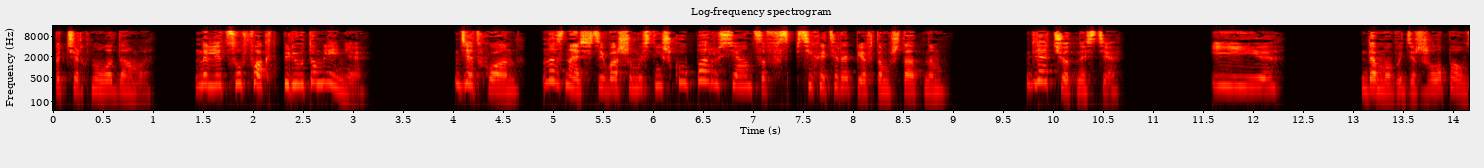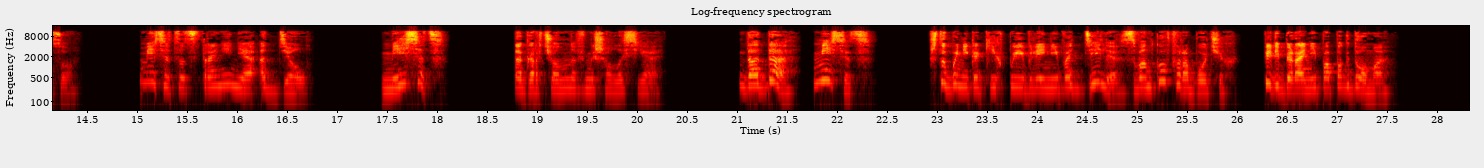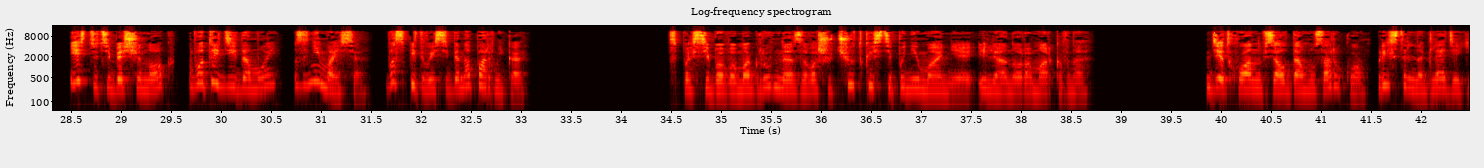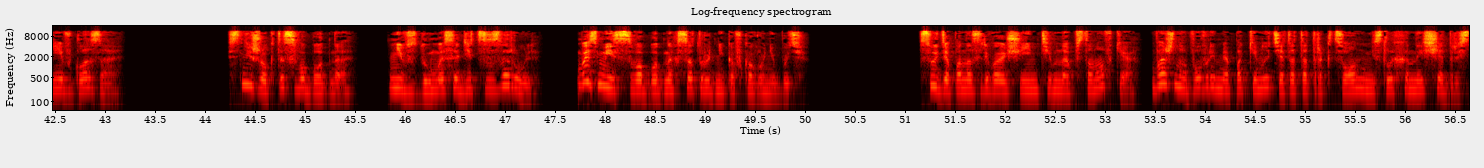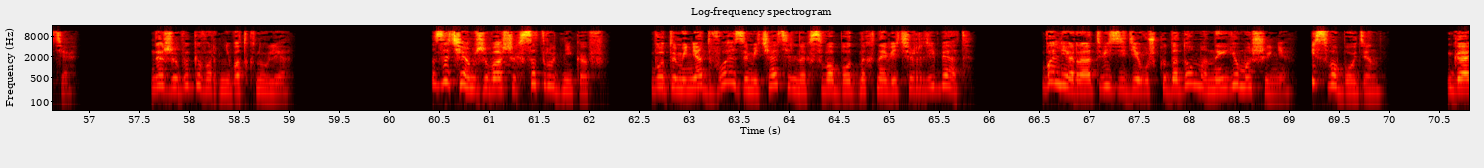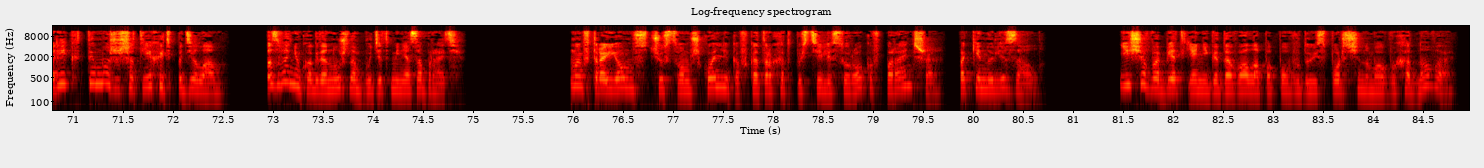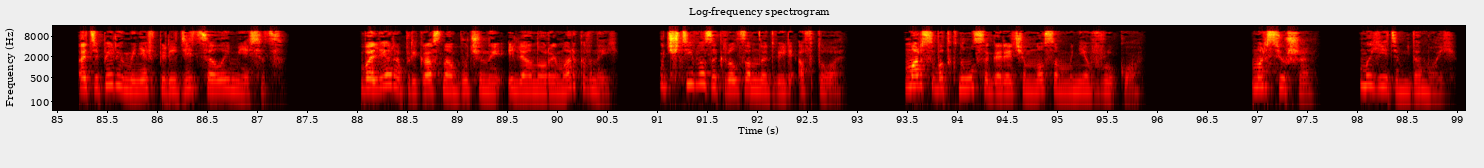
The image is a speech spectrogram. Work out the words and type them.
подчеркнула дама. На лицо факт переутомления. Дед Хуан, назначьте вашему снежку пару сеансов с психотерапевтом штатным. Для отчетности. И... Дама выдержала паузу. Месяц отстранения от дел. Месяц? Огорченно вмешалась я. Да-да, месяц. Чтобы никаких появлений в отделе, звонков рабочих, перебираний папок дома. Есть у тебя щенок, вот иди домой, занимайся, воспитывай себе напарника. Спасибо вам огромное за вашу чуткость и понимание, Элеонора Марковна. Дед Хуан взял даму за руку, пристально глядя ей в глаза. «Снежок, ты свободна. Не вздумай садиться за руль. Возьми из свободных сотрудников кого-нибудь. Судя по назревающей интимной обстановке, важно вовремя покинуть этот аттракцион неслыханной щедрости. Даже выговор не воткнули. «Зачем же ваших сотрудников? Вот у меня двое замечательных свободных на вечер ребят. Валера, отвези девушку до дома на ее машине. И свободен. Гарик, ты можешь отъехать по делам. Позвоню, когда нужно будет меня забрать». Мы втроем с чувством школьников, которых отпустили с уроков пораньше, покинули зал. Еще в обед я негодовала по поводу испорченного выходного, а теперь у меня впереди целый месяц. Валера, прекрасно обученный Элеонорой Марковной, учтиво закрыл за мной дверь авто. Марс воткнулся горячим носом мне в руку. «Марсюша, мы едем домой».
